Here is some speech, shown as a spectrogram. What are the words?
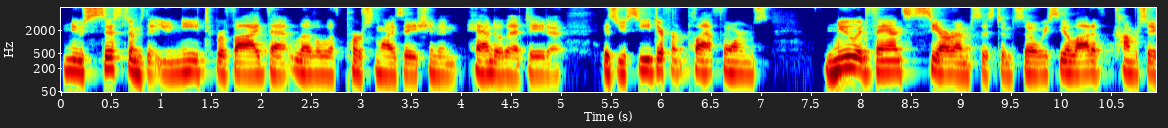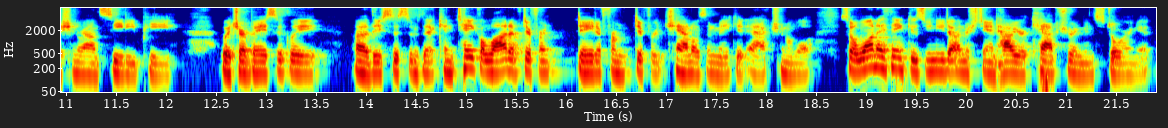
new systems that you need to provide that level of personalization and handle that data, is you see different platforms, new advanced CRM systems. So we see a lot of conversation around CDP, which are basically uh, these systems that can take a lot of different data from different channels and make it actionable. So one, I think, is you need to understand how you're capturing and storing it.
